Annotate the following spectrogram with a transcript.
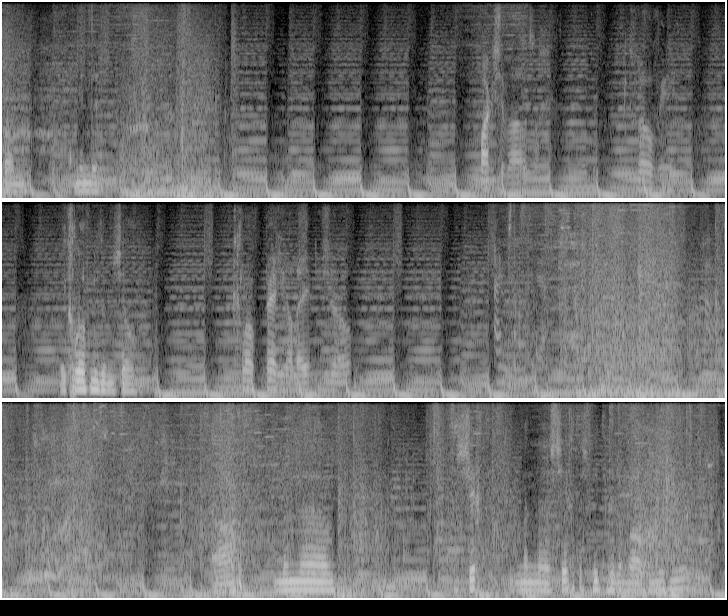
van minder. Pak ze Wouter. Ik geloof in je. Ik geloof niet in mezelf. Ik geloof Perry alleen niet zo. Ja, mijn eh, zicht, mijn eh, zicht is niet helemaal genoeg meer.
